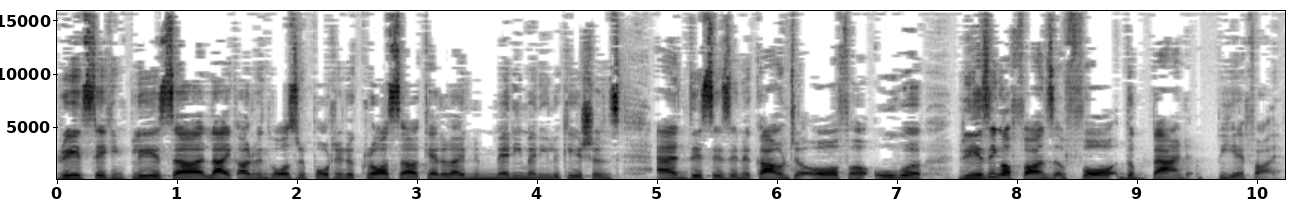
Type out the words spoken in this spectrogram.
raids taking place, uh, like Arvind was reported across uh, Kerala in many, many locations. And this is in account of uh, over raising of funds for the banned PFI.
